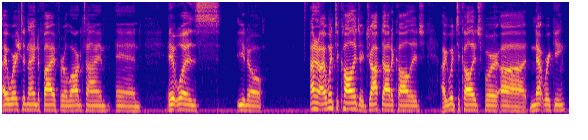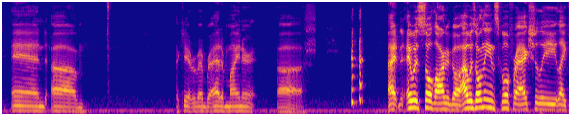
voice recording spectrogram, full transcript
I worked a 9 to 5 for a long time and it was, you know, I don't know, I went to college, I dropped out of college. I went to college for uh, networking and um, I can't remember. I had a minor uh, I it was so long ago. I was only in school for actually like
